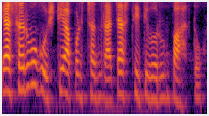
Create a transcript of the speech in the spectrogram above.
या सर्व गोष्टी आपण चंद्राच्या स्थितीवरून पाहतो.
